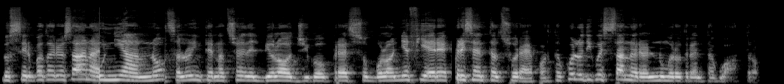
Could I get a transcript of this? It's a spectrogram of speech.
L'Osservatorio Sana ogni anno, al Salone Internazionale del Biologico presso Bologna Fiere, presenta il suo report. Quello di quest'anno era il numero 34.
